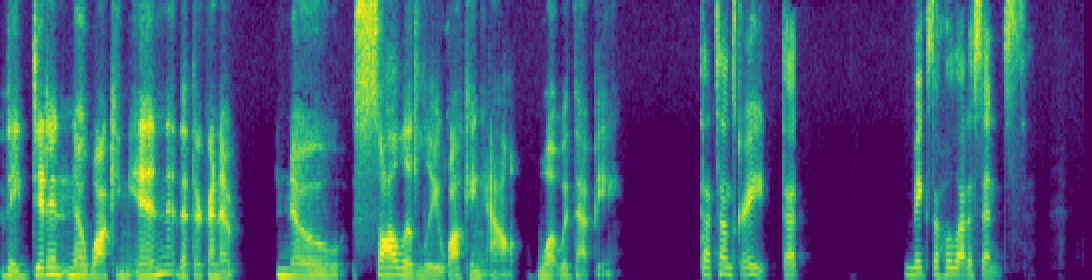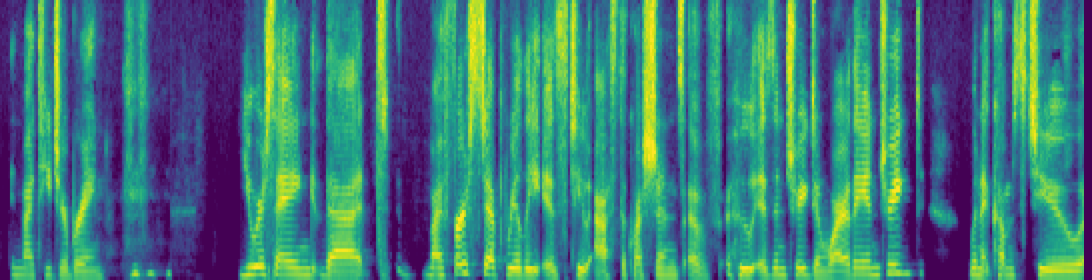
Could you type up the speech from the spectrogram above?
they didn't know walking in that they're going to know solidly walking out, what would that be? That sounds great. That makes a whole lot of sense in my teacher brain. you were saying that my first step really is to ask the questions of who is intrigued and why are they intrigued when it comes to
